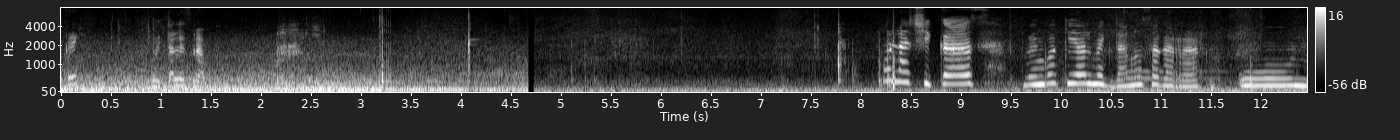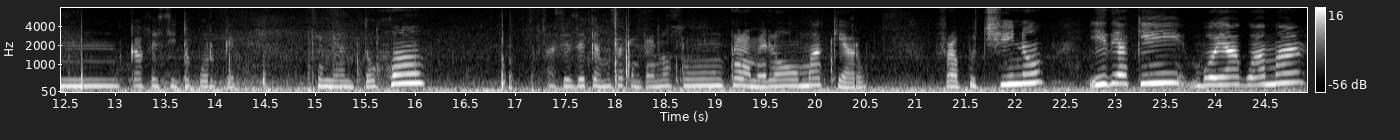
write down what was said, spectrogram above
Ok, ahorita les grabo. Hola chicas, vengo aquí al McDonald's a agarrar un cafecito porque se me antojó. Así es de que vamos a comprarnos un caramelo macchiato frappuccino. Y de aquí voy a Walmart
